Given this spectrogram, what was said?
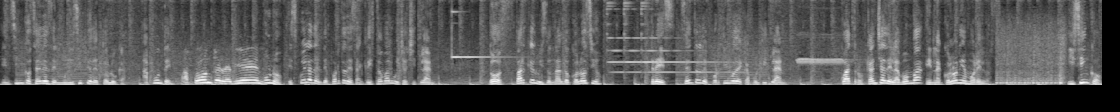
en cinco sedes del municipio de Toluca. Apunten. Apúntele bien. 1. Escuela del Deporte de San Cristóbal Huichochitlán. 2. Parque Luis Donaldo Colosio. 3. Centro Deportivo de Capultitlán. 4. Cancha de la Bomba en la Colonia Morelos. Y 5.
